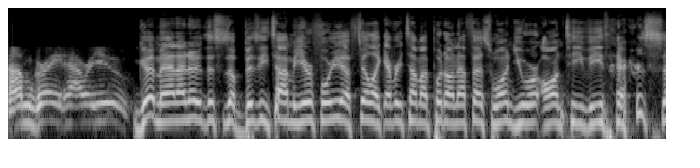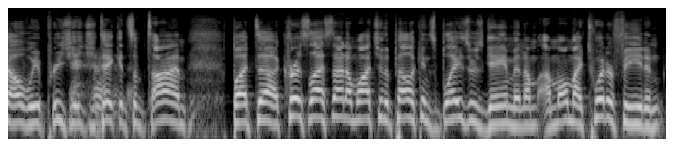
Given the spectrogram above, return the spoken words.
I'm great. How are you? Good, man. I know this is a busy time of year for you. I feel like every time I put on FS1, you were on TV there. So we appreciate you taking some time. But, uh, Chris, last night I'm watching the Pelicans Blazers game and I'm, I'm on my Twitter feed and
